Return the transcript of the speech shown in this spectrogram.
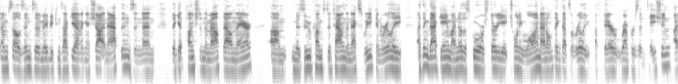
themselves into maybe Kentucky having a shot in Athens, and then they get punched in the mouth down there. Um, Mizzou comes to town the next week, and really, I think that game. I know the score was 38-21. I don't think that's a really a fair representation. I,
